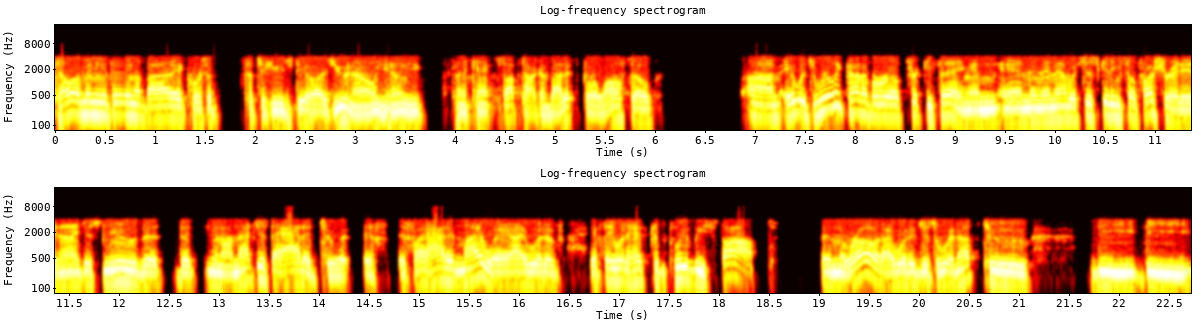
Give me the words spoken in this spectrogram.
tell them anything about it. Of course, it's such a huge deal, as you know. You know, you kind of can't stop talking about it for a while. So um, it was really kind of a real tricky thing, and and and then I was just getting so frustrated, and I just knew that that you know, and that just added to it. If if I had it my way, I would have. If they would have completely stopped in the road, I would have just went up to the the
